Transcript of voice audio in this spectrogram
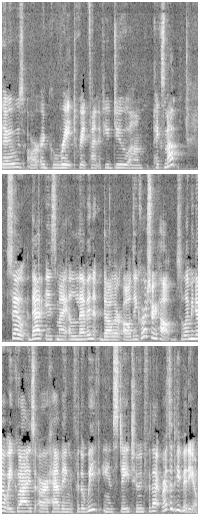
those are a great, great find if you do um, pick some up. So that is my $11 Aldi grocery haul. So let me know what you guys are having for the week and stay tuned for that recipe video.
